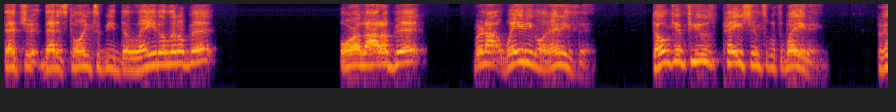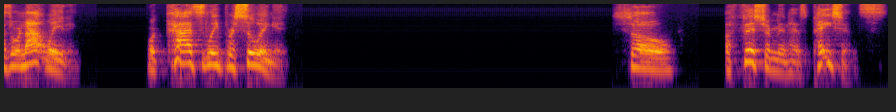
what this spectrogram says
that you that it's going to be delayed a little bit or a lot of bit. We're not waiting on anything. Don't confuse patience with waiting because we're not waiting. We're constantly pursuing it. So a fisherman has patience.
